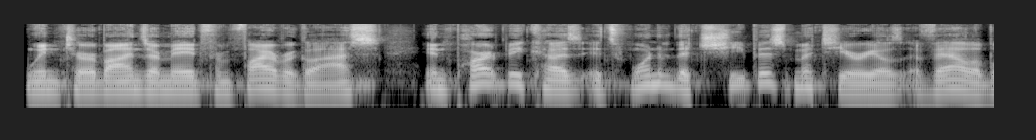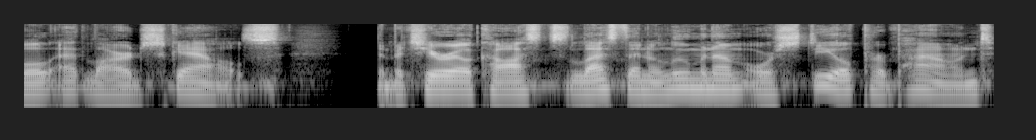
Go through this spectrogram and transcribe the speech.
Wind turbines are made from fiberglass in part because it's one of the cheapest materials available at large scales. The material costs less than aluminum or steel per pound,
